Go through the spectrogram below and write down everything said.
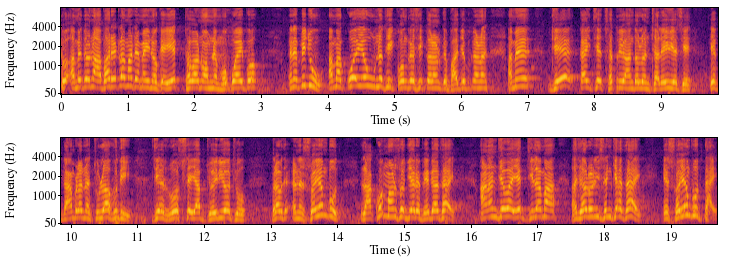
તો અમે તો એનો આભાર એટલા માટે માન્યો કે એક થવાનો અમને મોકો આપ્યો. અને બીજું, આમાં કોઈ એવું નથી કોંગ્રેસીકરણ કે ભાજપકરણ. અમે જે કાંઈ છે, ક્ષત્રિય આંદોલન ચલાવીએ છીએ, એ ગામડાના ચૂલા સુધી જે રોષ છે એ આપ જોઈ રહ્યો છો. બરાબર? છે અને સ્વયંભૂત લાખો માણસો જ્યારે ભેગા થાય, આણંદ જેવા એક જિલ્લામાં હજારોની સંખ્યા થાય, એ સ્વયંભૂત થાય.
